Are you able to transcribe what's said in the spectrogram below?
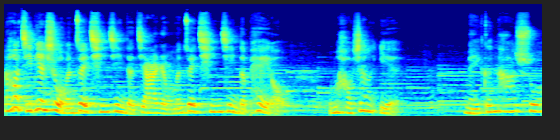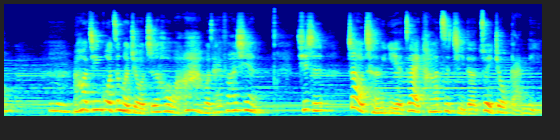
然后，即便是我们最亲近的家人，我们最亲近的配偶，我们好像也没跟他说。嗯。然后经过这么久之后啊啊，我才发现，其实赵成也在他自己的罪疚感里，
